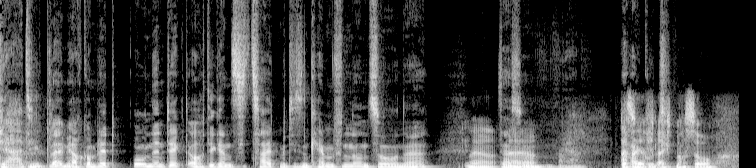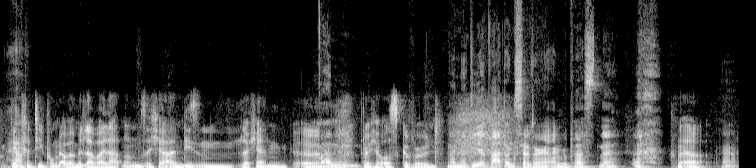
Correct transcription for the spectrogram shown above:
Ja, die bleiben ja auch komplett unentdeckt, auch die ganze Zeit mit diesen Kämpfen und so, ne? Naja, Das, äh, ja. Das wäre vielleicht noch so der Ja. Kritikpunkt. Aber mittlerweile hat man sich ja an diesen Löchern äh, Man, durchaus gewöhnt. man hat die Erwartungshaltung angepasst, ne? Ja. Ja.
